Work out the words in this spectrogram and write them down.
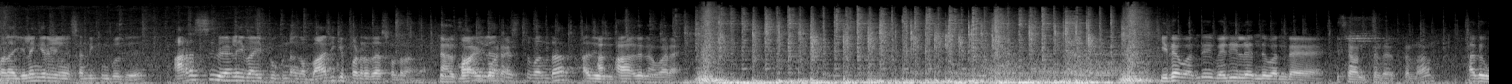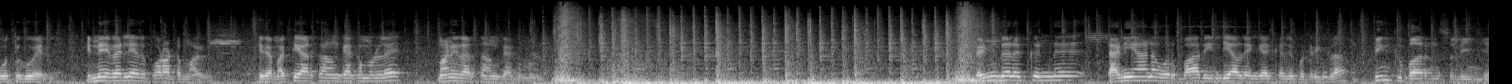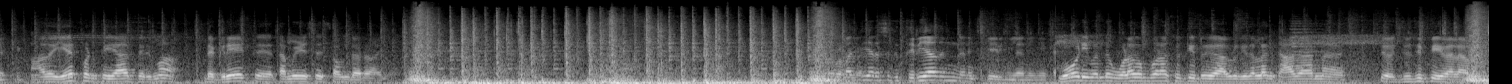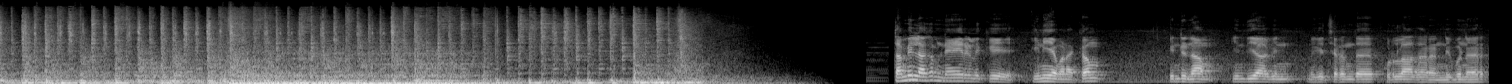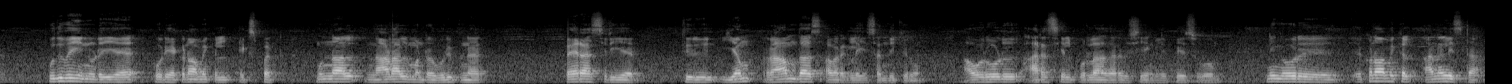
பல இளைஞர்களை சந்திக்கும் போது அரசு வேலை வாய்ப்புக்கு நாங்கள் பாதிக்கப்படுறதா சொல்றாங்க. மாநில. அந்தஸ்து வந்தால் அது அது நான் வரேன். இதை வந்து வெளியிலேருந்து வந்த சான்சலர்ஸ்க்கெல்லாம் அது ஒத்துக்கவே இல்லை. இன்னைய வரையிலே அது போராட்டமாக இருக்குது இதை மத்திய அரசாங்கம் கேட்க முடியல மாநில அரசாங்கம் கேட்க முடியல. பெண்களுக்குன்னு தனியான ஒரு பார் இந்தியாவில் எங்கேயா கேள்விப்பட்டிருக்கீங்களா? பிங்க் பார்னு சொல்லி இங்கே அதை ஏற்படுத்தி யார் தெரியுமா? த கிரேட் தமிழிசை சவுந்தரராஜன் மத்திய அரசுக்கு தெரியாதுன்னு நினைக்கிறீங்களா நீங்க? மோடி வந்து உலகம் பூரா சுற்றிட்டு இருக்கு அவருக்கு இதெல்லாம் சாதாரண ஜுசிப்பி வேலை தமிழகம் நேயர்களுக்கு இனிய வணக்கம். இன்று நாம் இந்தியாவின் மிகச்சிறந்த பொருளாதார நிபுணர் புதுவையினுடைய ஒரு எக்கனாமிக்கல் எக்ஸ்பர்ட் முன்னாள் நாடாளுமன்ற உறுப்பினர் பேராசிரியர் திரு எம். ராம்தாஸ் அவர்களை சந்திக்கிறோம். அவரோடு அரசியல் பொருளாதார விஷயங்களை பேசுவோம். நீங்கள் ஒரு எக்கனாமிக்கல் அனலிஸ்டாக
